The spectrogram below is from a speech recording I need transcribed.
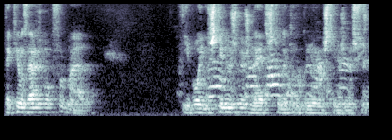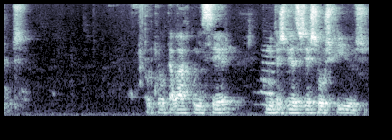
daqui a uns anos vou reformar e vou investir nos meus netos tudo aquilo que não investi nos meus filhos. Porque ele estava a reconhecer que muitas vezes deixou os filhos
